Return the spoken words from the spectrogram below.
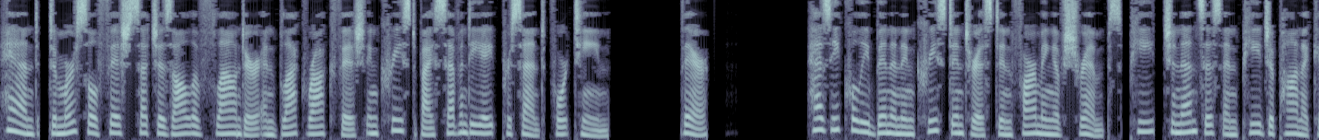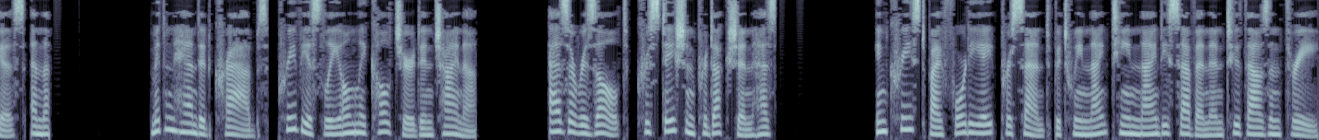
hand, demersal fish such as olive flounder and black rockfish increased by 78% 14. There has equally been an increased interest in farming of shrimps P. chinensis and P. japonicus and the mitten-handed crabs, previously only cultured in China. As a result, crustacean production has increased by 48% between 1997 and 2003.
